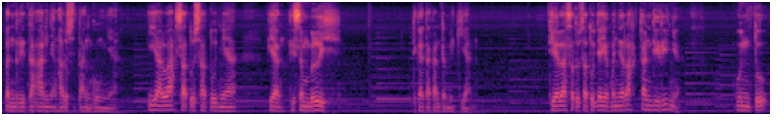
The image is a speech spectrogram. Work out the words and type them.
penderitaan yang harus ditanggungnya. Ialah satu-satunya yang disembelih. Dikatakan demikian. Dialah satu-satunya yang menyerahkan dirinya untuk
